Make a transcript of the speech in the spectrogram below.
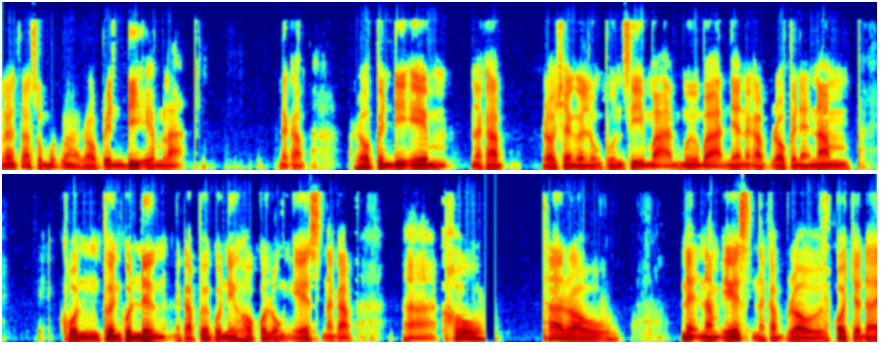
แล้วถ้าสมมุติว่าเราเป็น DM ล่ะนะครับ เราเป็น DM นะครับ เราใช้เงินลงทุน4บาทหมื่นบาทเนี่ยนะครับ เราไปแนะนำคนเพื่อนคนหนึ่งนะครับ เพื่อนคนนี้เขาก็ลง S นะครับอ่าเขาถ้าเราแนะนำ S นะครับ เราก็จะได้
